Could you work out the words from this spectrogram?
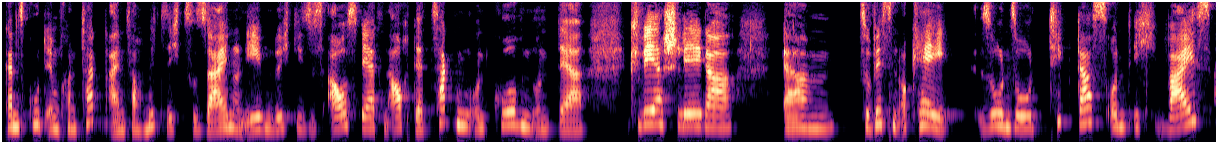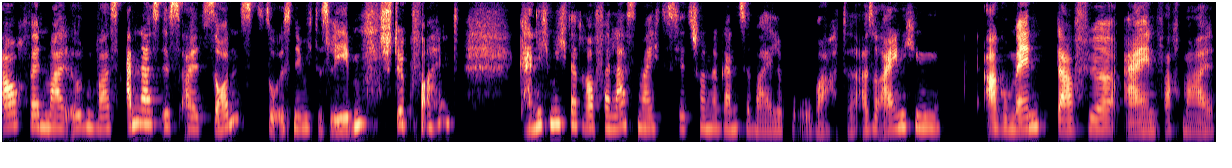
ganz gut im Kontakt einfach mit sich zu sein und eben durch dieses Auswerten auch der Zacken und Kurven und der Querschläger ähm, zu wissen, okay, so und so tickt das und ich weiß auch, wenn mal irgendwas anders ist als sonst, so ist nämlich das Leben ein Stück weit, kann ich mich darauf verlassen, weil ich das jetzt schon eine ganze Weile beobachte. Also eigentlich ein Argument dafür, einfach mal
